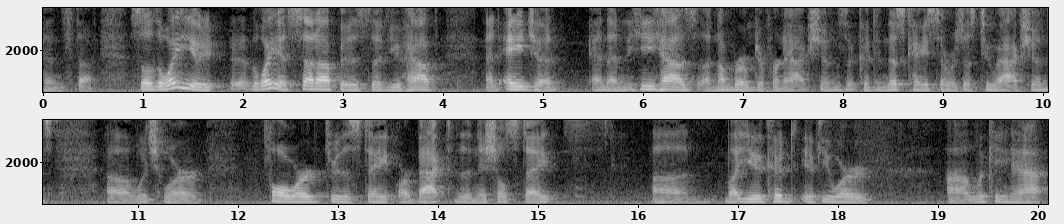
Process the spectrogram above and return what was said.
and stuff. So the way you the way it's set up is that you have an agent and then he has a number of different actions. It could in this case there was just two actions, uh, which were forward through the state or back to the initial state. Um, but you could, if you were uh, looking at,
